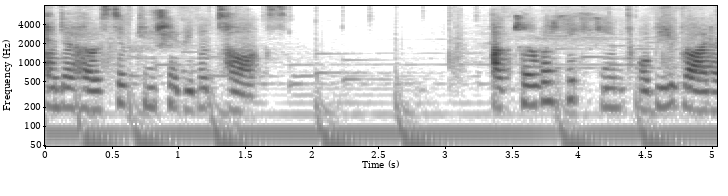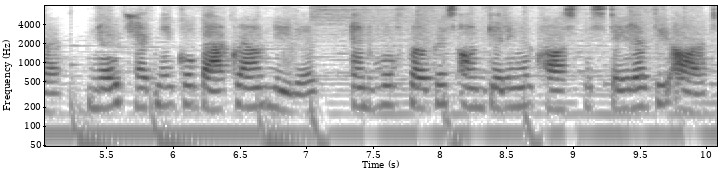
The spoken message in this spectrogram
and a host of contributed talks. October 16th will be broader, no technical background needed, and will focus on getting across the state of the art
